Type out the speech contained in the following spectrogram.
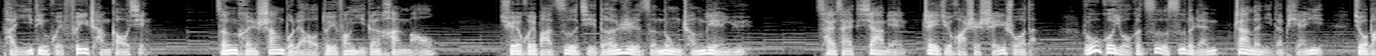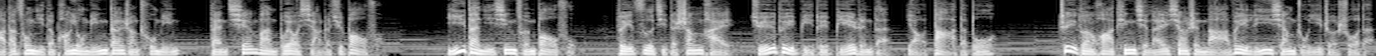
他一定会非常高兴。憎恨伤不了对方一根汗毛，却会把自己的日子弄成炼狱。猜猜下面这句话是谁说的？如果有个自私的人占了你的便宜，就把他从你的朋友名单上除名。但千万不要想着去报复，一旦你心存报复，对自己的伤害绝对比对别人的要大得多。这段话听起来像是哪位理想主义者说的？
